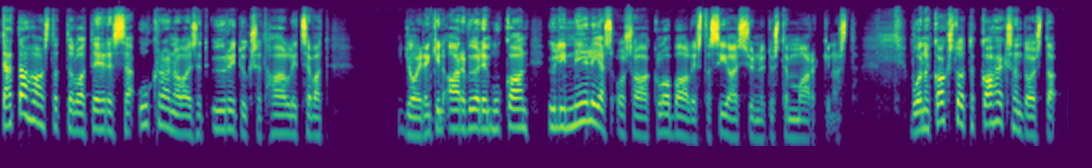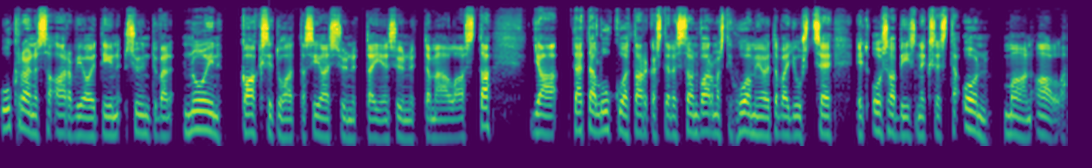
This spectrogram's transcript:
Tätä haastattelua tehdessä ukrainalaiset yritykset hallitsevat joidenkin arvioiden mukaan yli neljäs osaa globaalista sijaissynnytysten markkinasta. Vuonna 2018 Ukrainassa arvioitiin syntyvän noin 2000 sijaissynnyttäjien synnyttämää lasta, ja tätä lukua tarkastellessa on varmasti huomioitava just se, että osa bisneksestä on maan alla.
